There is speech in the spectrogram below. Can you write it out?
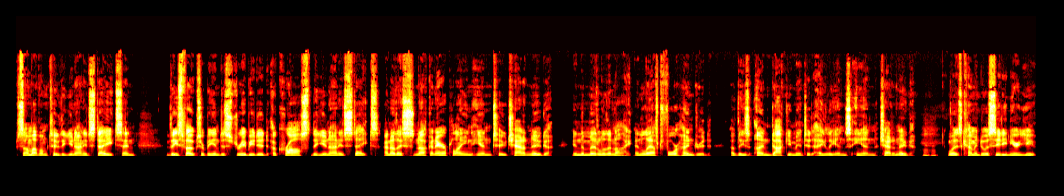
some of them to the United States and these folks are being distributed across the United States. I know they snuck an airplane into Chattanooga in the middle of the night and left 400 of these undocumented aliens in Chattanooga. Mm-hmm. Well, it's coming to a city near you.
